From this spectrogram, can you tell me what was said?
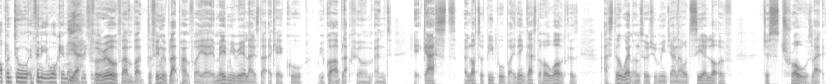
up until Infinity War came out. Yeah. recently. For real, fam. But the thing with Black Panther, yeah, it made me realize that okay, cool, we've got our black film, and it gassed a lot of people, but it didn't gas the whole world because I still went on social media and I would see a lot of just trolls, like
